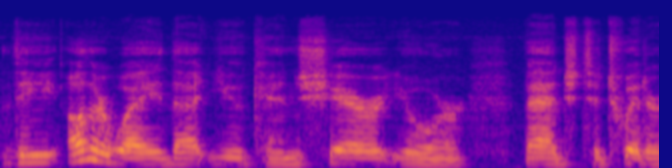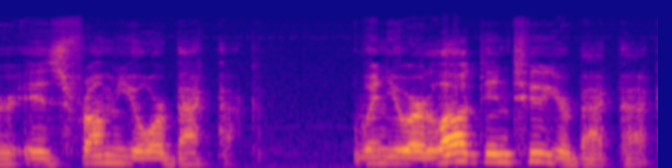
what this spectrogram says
The other way that you can share your badge to Twitter is from your backpack. When you are logged into your backpack,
